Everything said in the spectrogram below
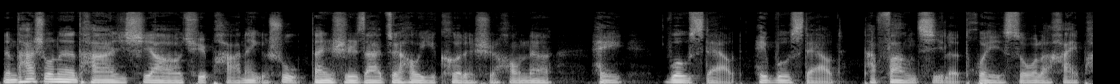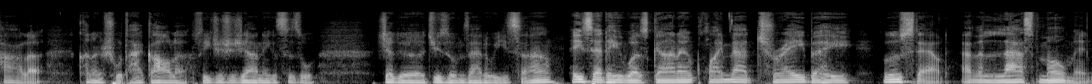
那么他说呢，他是要去爬那个树，但是在最后一刻的时候呢，he woosed out, he woosed out，他放弃了，退缩了，害怕了，可能树太高了，所以这是这样的一个词组。这个句子我们再读一次啊。He said he was gonna climb that tree, but he loosed out at the last moment.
